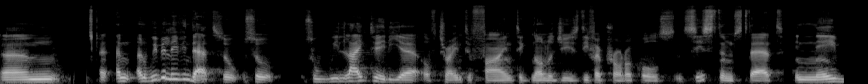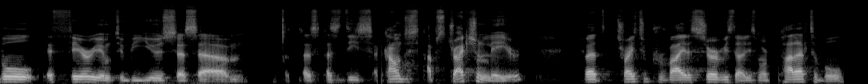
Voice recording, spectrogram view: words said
um, and and we believe in that. So so so we like the idea of trying to find technologies, DeFi protocols, and systems that enable Ethereum to be used as um as, as this account abstraction layer, but try to provide a service that is more palatable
